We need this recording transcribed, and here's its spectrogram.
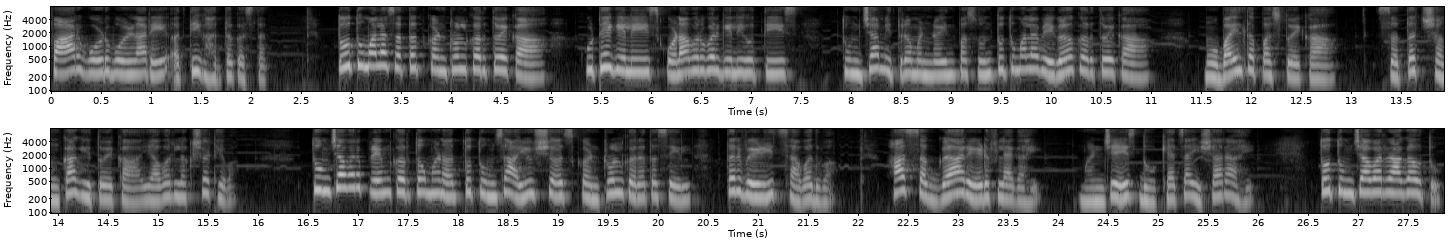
फार गोड बोलणारे अतिघातक असतात. तो तुम्हाला सतत कंट्रोल करतोय का? कुठे गेलीस? कोणाबरोबर गेली होतीस? तुमच्या मित्रमंडळींपासून तो तुम्हाला वेगळं करतोय का? मोबाईल तपासतोय का? सतत शंका घेतोय का? यावर लक्ष ठेवा. तुमच्यावर प्रेम करतो म्हणत तो तुमचं आयुष्यच कंट्रोल करत असेल तर वेळीच सावध व्हा. हा सगळा रेड फ्लॅग आहे. म्हणजेच धोक्याचा इशारा आहे. तो तुमच्यावर रागावतो.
